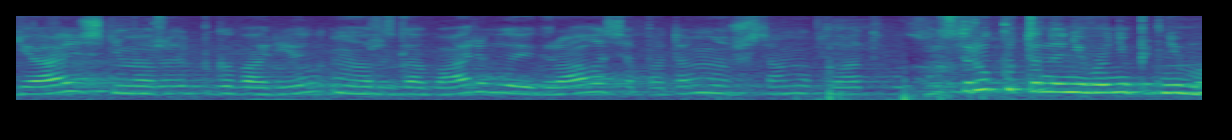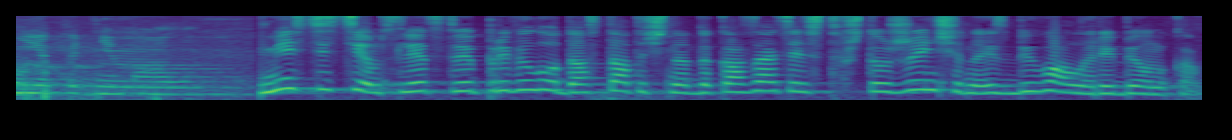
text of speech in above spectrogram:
Я с ним уже поговорил, ну, разговаривала, игралась, а потом он уже сам укладывался. То есть руку ты на него не поднимала? Не поднимала. Вместе с тем, следствие привело достаточно доказательств, что женщина избивала ребенка.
